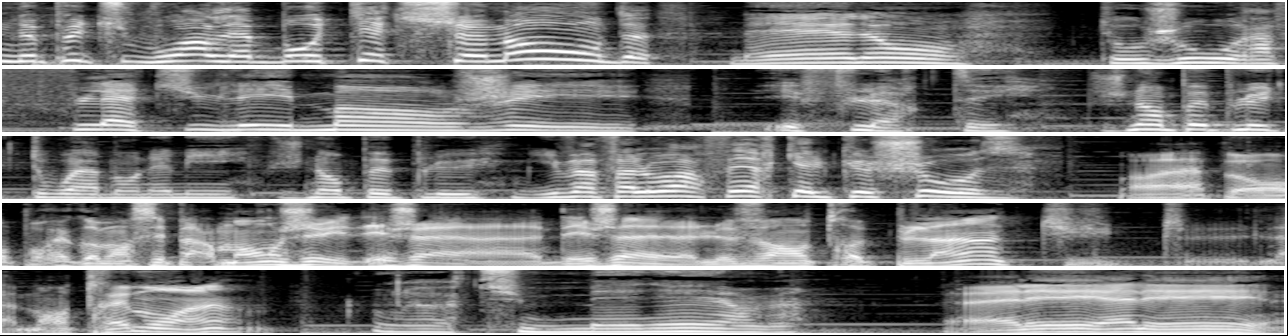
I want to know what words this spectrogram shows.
ne peux-tu voir la beauté de ce monde? Mais non. Toujours à flatuler, manger et flirter. Je n'en peux plus de toi, mon ami. Je n'en peux plus. Il va falloir faire quelque chose. Ouais, bon, on pourrait commencer par manger déjà. Déjà, le ventre plein, tu te lamenterais moins. Ah, tu m'énerves. Allez, allez.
